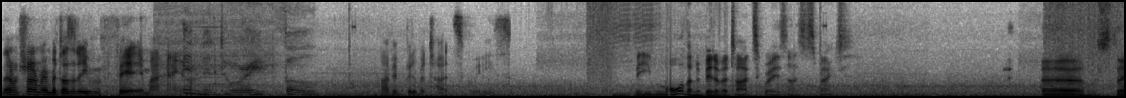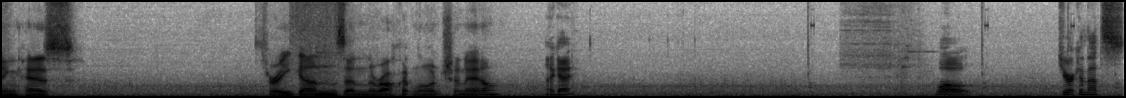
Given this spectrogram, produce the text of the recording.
Then I'm trying to remember, does it even fit in my hand? Inventory full. Might be a bit of a tight squeeze. Be more than a bit of a tight squeeze, I suspect. Uh, this thing has three guns and the rocket launcher now. Okay. Well, do you reckon that's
